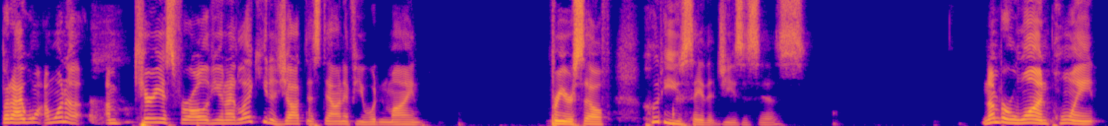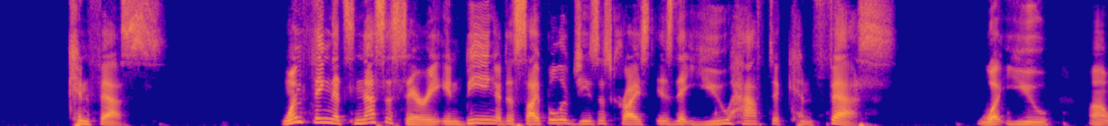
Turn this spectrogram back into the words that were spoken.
But I want, I want to, I'm curious for all of you, and I'd like you to jot this down if you wouldn't mind for yourself. Who do you say that Jesus is? Number one point confess. One thing that's necessary in being a disciple of Jesus Christ is that you have to confess what you, uh,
